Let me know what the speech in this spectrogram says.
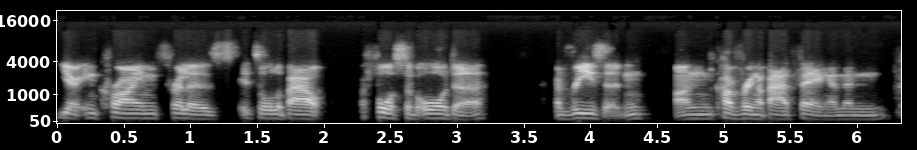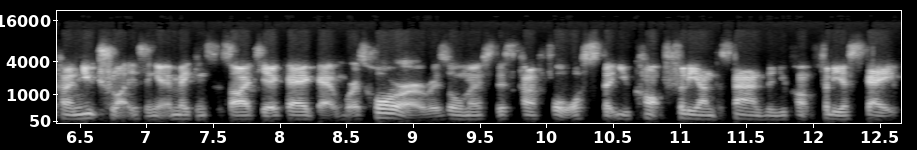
you know in crime thrillers, it's all about a force of order and reason uncovering a bad thing and then kind of neutralizing it and making society okay again. Whereas horror is almost this kind of force that you can't fully understand and you can't fully escape,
